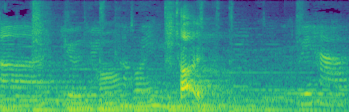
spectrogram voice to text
Uh, you're doing coffee. Chai. We have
